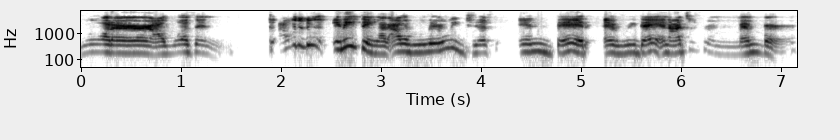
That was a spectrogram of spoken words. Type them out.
water, I wasn't, I wasn't doing anything. Like I was literally just in bed every day. And I just remember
